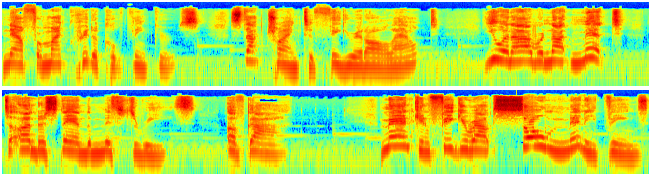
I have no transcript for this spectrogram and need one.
Now, for my critical thinkers, stop trying to figure it all out. You and I were not meant to understand the mysteries of God. Man can figure out so many things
